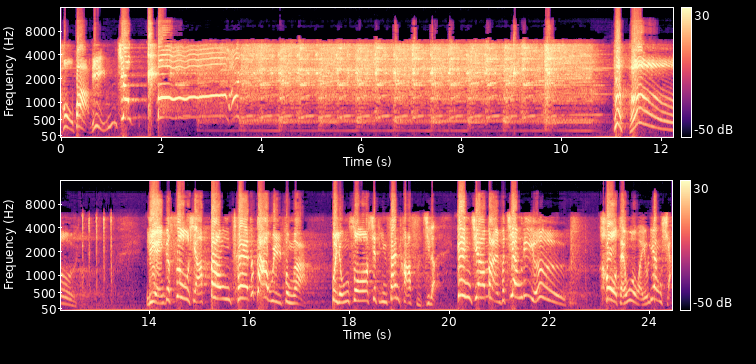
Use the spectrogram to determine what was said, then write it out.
可把领教哦吼，连个手下当差都大威风啊！不用说薛丁山他自己了，更加蛮不讲理哦。好在我还有两下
